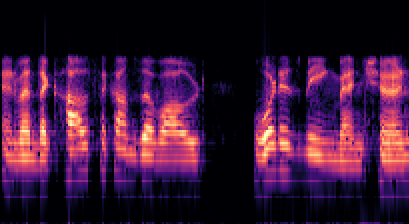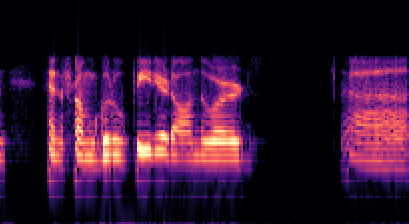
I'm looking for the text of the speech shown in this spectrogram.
and when the Khalsa comes about, what is being mentioned, and from Guru period onwards, uh,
